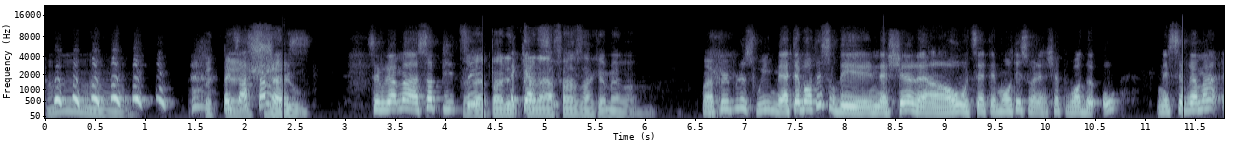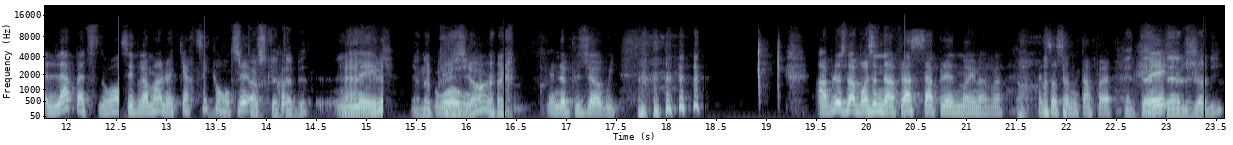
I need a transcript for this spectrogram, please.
Ah. Ça euh, je suis ressemble à- jaloux. C'est vraiment ça. Puis, tu sais, pas allé le te coller la face dans la caméra. un peu plus, oui. Mais elle était montée sur des, une échelle en haut. tu sais, Elle était montée sur une échelle pour voir de haut. Mais c'est vraiment la patinoire. C'est vraiment le quartier C'est complet. pas a ce que tu habites. Mais là, il y en a wow. plusieurs. il y en a plusieurs, oui. en plus, ma voisine d'en face s'appelait de même avant. Ça, c'est une affaire. Mais- Était-elle jolie?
